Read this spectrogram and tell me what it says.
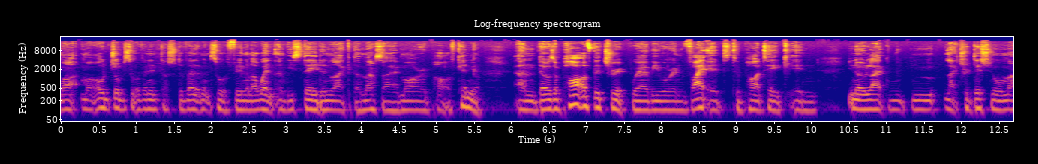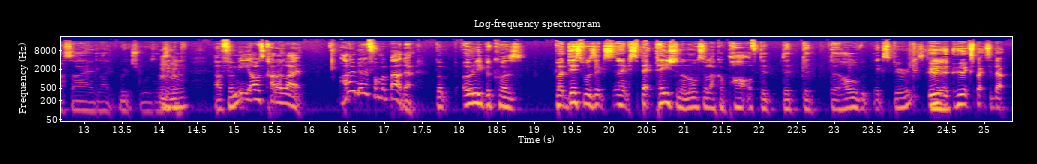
my my old job, sort of an industrial development sort of thing, and I went and we stayed in like the Masai Mara part of Kenya, and there was a part of the trip where we were invited to partake in, you know, like m- like traditional Masai like rituals and Mm-hmm. stuff. And for me, I was kind of like, I don't know if I'm about that, but only because, but this was ex- an expectation and also like a part of the the the, the whole experience. Who Yeah. who expected that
